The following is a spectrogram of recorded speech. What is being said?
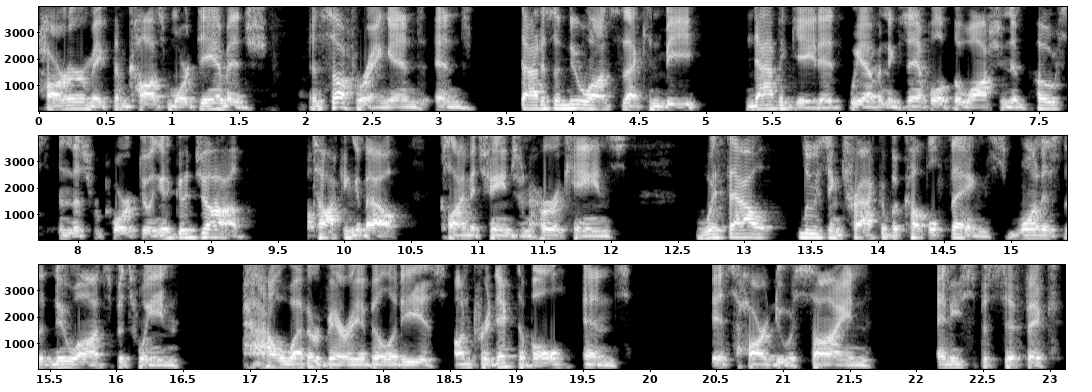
harder, make them cause more damage and suffering. And, and that is a nuance that can be navigated. We have an example of the Washington Post in this report doing a good job talking about climate change and hurricanes without losing track of a couple things. One is the nuance between how weather variability is unpredictable and it's hard to assign any specific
